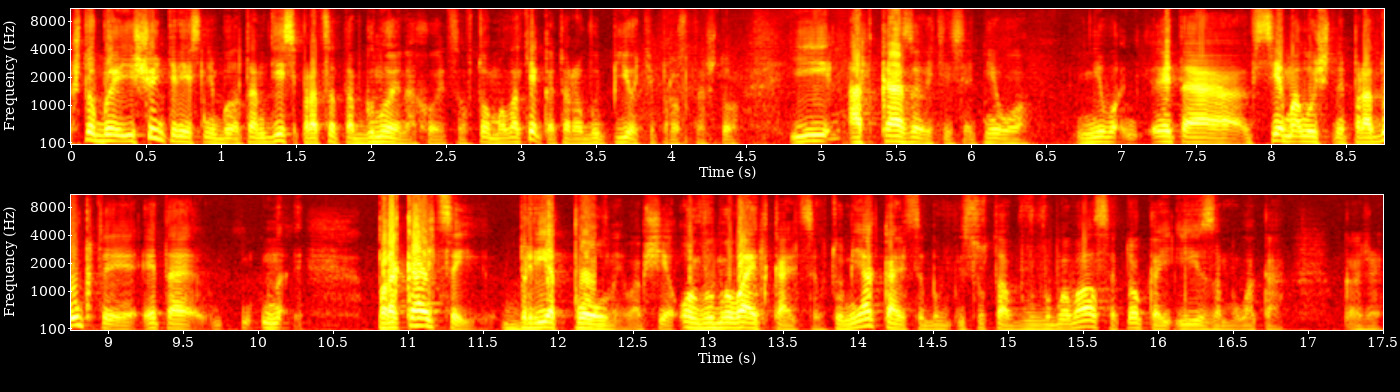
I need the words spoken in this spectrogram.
Чтобы еще интереснее было, там 10% гноя находится в том молоке, которое вы пьете просто что. И отказывайтесь от него. Это все молочные продукты, это про кальций бред полный вообще. Он вымывает кальций. Вот у меня кальций из сустав вымывался только из-за молока скажи.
